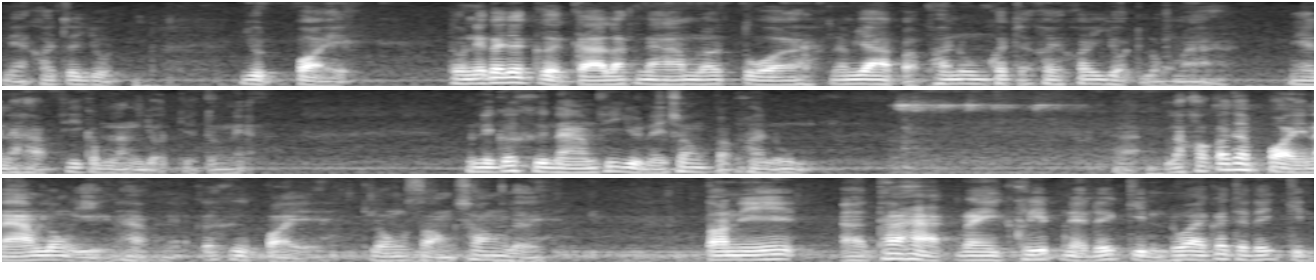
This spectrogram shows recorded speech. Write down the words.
เนี่ยเขาจะหยุดหยุดปล่อย ตรงนี้ก็จะเกิดการลักน้ำแล้วตัวน้ำยาปรับผ้านุ่มก็จะค่อยๆ หยดลงมาเนี่ยนะครับ ที่กำลังหยดอยู่ตรงเนี้ยตัวนี้ก็คือน้ำที่อยู่ในช่องปรับผ้านุ่มอะแล้วเขาก็จะปล่อยน้ำลงอีกนะครับเนี่ยก็คือปล่อยลงสองช่องเลย ตอนนี้ถ้าหากในคลิปเนี่ยได้กลิ่นด้วยก็จะได้กลิ่น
